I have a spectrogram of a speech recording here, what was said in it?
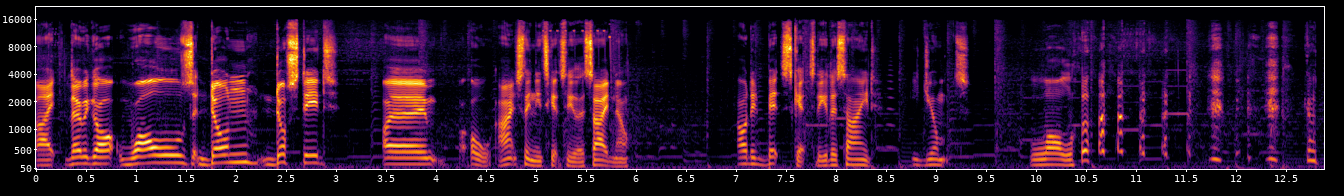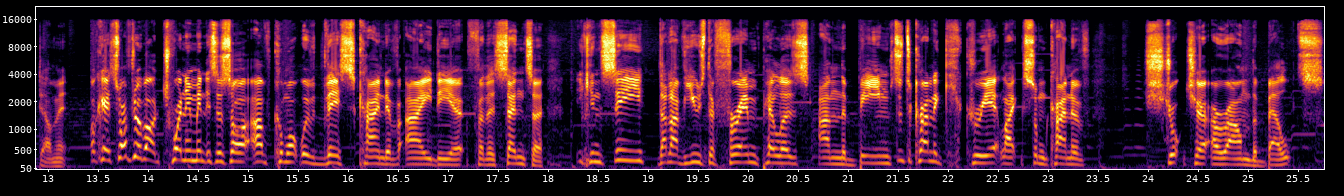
All right, there we go. Walls done, dusted. Um, oh, I actually need to get to the other side now. How did Bitz get to the other side? He jumped. Lol. God damn it. Okay, so after about 20 minutes or so, I've come up with this kind of idea for the center. You can see that I've used the frame pillars and the beams just to kind of create like some kind of structure around the belts.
